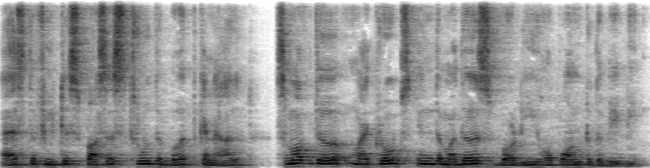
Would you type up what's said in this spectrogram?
As the fetus passes through the birth canal, some of the microbes in the mother's body hop on to the baby.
